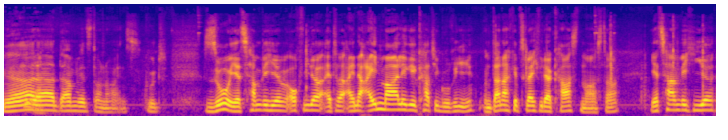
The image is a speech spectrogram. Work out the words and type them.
Ja, da, da haben wir jetzt doch noch eins. Gut. So, jetzt haben wir hier auch wieder etwa eine einmalige Kategorie. Und danach gibt es gleich wieder Castmaster. Jetzt haben wir hier,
